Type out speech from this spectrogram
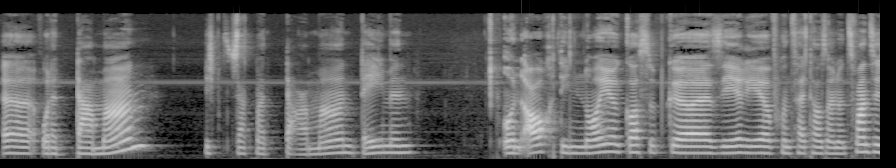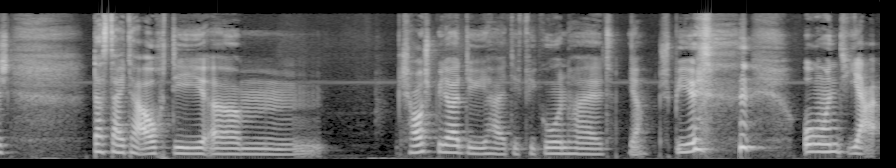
äh, oder Daman, ich sag mal Daman, Damon. Und auch die neue Gossip Girl Serie von 2021, das teilt ja auch die ähm, Schauspieler, die halt die Figuren halt, ja, spielen. Und ja,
